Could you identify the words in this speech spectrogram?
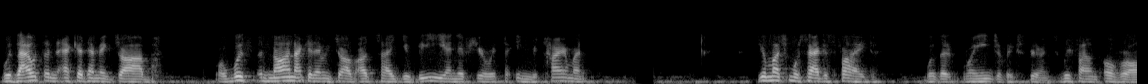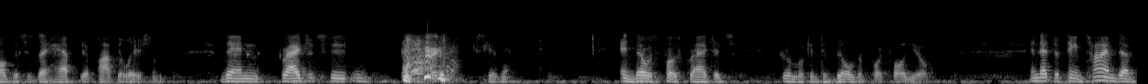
without an academic job or with a non-academic job outside UB, and if you're in retirement, you're much more satisfied with a range of experience. We found overall this is a happier population than graduate students, excuse me, and those postgraduates who are looking to build a portfolio. And at the same time, the,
